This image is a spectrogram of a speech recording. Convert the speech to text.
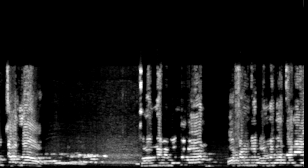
ইনশাল্লাহ সংগ্রামী বন্ধুগণ, অসংখ্য ধন্যবাদ জানিয়ে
